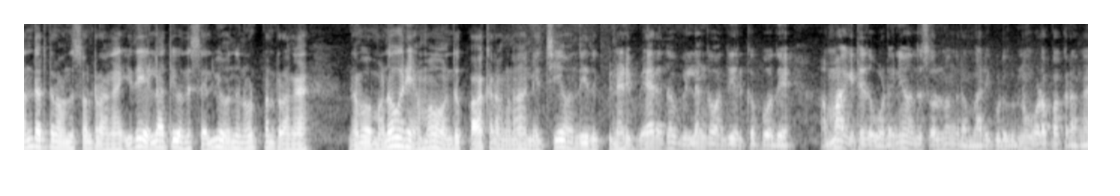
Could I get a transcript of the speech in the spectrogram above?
அந்த இடத்துல வந்து சொல்கிறாங்க இதே எல்லாத்தையும் வந்து செல்வி வந்து நோட் பண்ணுறாங்க நம்ம மனோகரி அம்மாவை வந்து பார்க்குறாங்கன்னா நிச்சயம் வந்து இதுக்கு பின்னாடி வேறு ஏதோ வில்லங்க வந்து இருக்க போகுது. அம்மா கிட்டே இதை உடனே வந்து சொல்லணுங்கிற மாதிரி கொடுக்கணும் ஓட பார்க்குறாங்க.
